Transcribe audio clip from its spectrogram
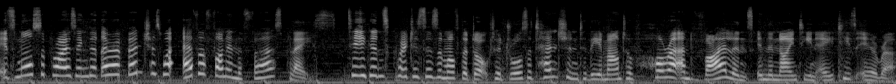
It's more surprising that their adventures were ever fun in the first place. Tegan's criticism of the Doctor draws attention to the amount of horror and violence in the 1980s era,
